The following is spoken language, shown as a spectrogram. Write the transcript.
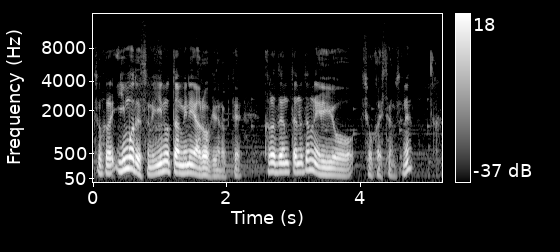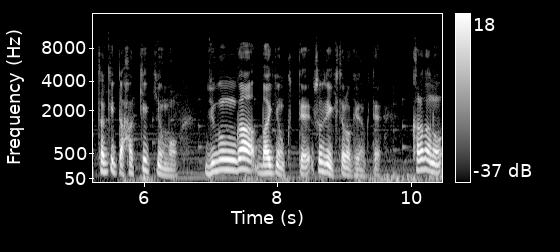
それから胃もですね胃のためにあるわけじゃなくて体全体のために栄養を紹介してるんですね。さっき言った白血球も自分がばい菌を食ってそれで生きてるわけじゃなくて体の,、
